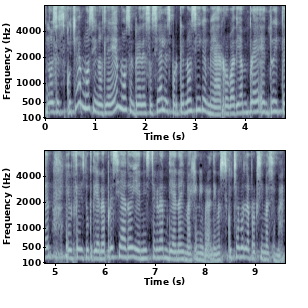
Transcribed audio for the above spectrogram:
Nos escuchamos y nos leemos en redes sociales, porque no? Sígueme a arroba Dianpre en Twitter, en Facebook Diana Apreciado y en Instagram Diana Imagen y Branding. Nos escuchamos la próxima semana.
